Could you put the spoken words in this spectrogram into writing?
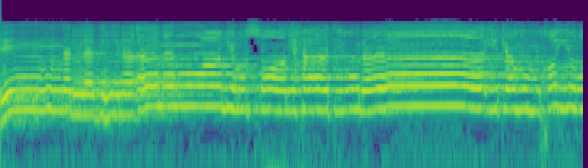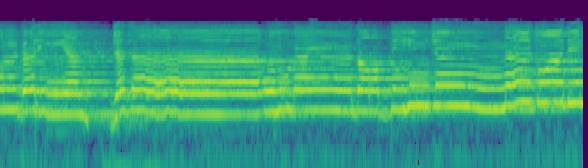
إن الذين آمنوا وعملوا الصالحات أولئك هم خير البرية. جزاؤهم عند ربهم جنات عدن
